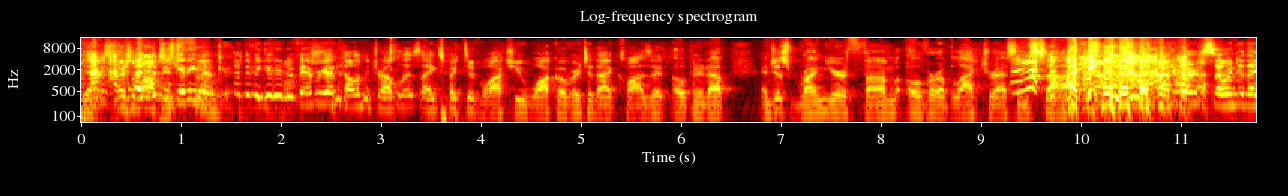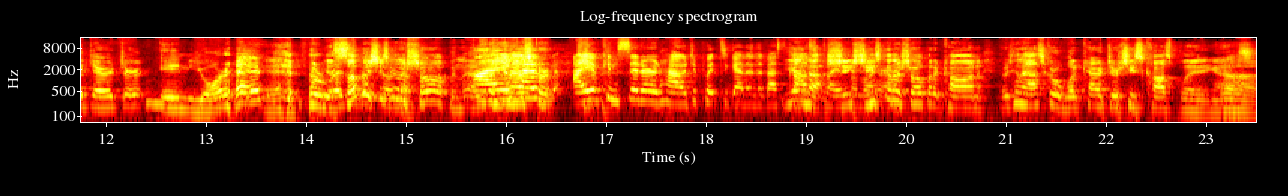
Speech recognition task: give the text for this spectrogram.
Yes. There's a At box the beginning of at the beginning of every Unhallowed Metropolis, I expected to watch you walk over to that closet, open it up, and just run your thumb over a black dress inside. you are so into that character in your head. The Yeah, rest someday she's gonna know. show up, and I gonna ask have her. I have considered how to put together the best Yeah, no, she, for she's Moira. gonna show up at a con. Everyone's gonna ask her what character she's cosplaying as. Uh-huh.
